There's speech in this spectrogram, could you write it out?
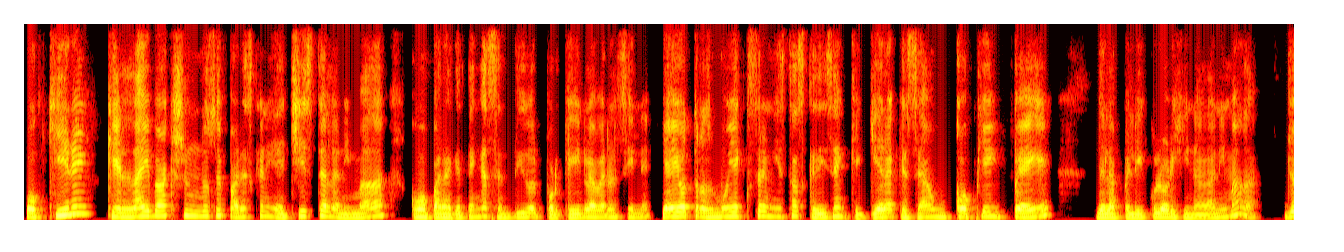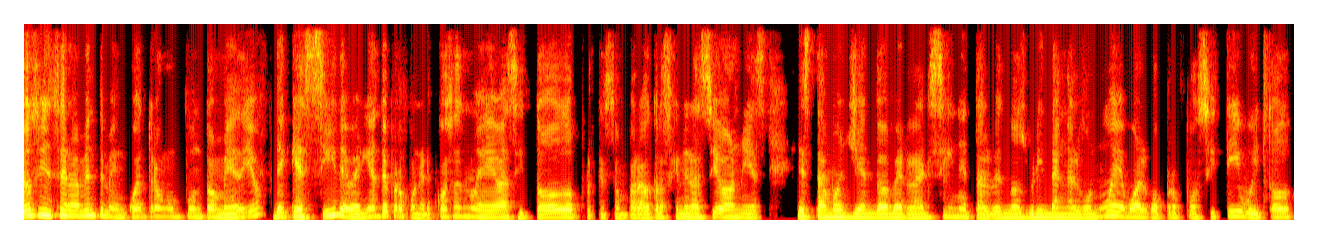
o quiere que el live action no se parezca ni de chiste a la animada, como para que tenga sentido el por qué ir a ver al cine. Y hay otros muy extremistas que dicen que quiera que sea un copia y pegue de la película original animada. Yo sinceramente me encuentro en un punto medio de que sí deberían de proponer cosas nuevas y todo porque son para otras generaciones, estamos yendo a verla al cine, tal vez nos brindan algo nuevo, algo propositivo y todo.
